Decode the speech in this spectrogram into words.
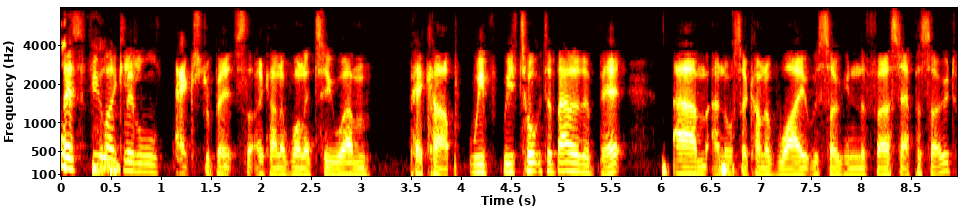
there's a few like little extra bits that I kind of wanted to um, pick up. We've we've talked about it a bit, um, and also kind of why it was so good in the first episode.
